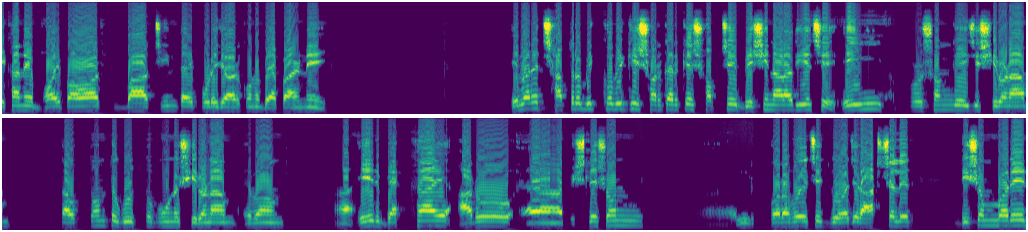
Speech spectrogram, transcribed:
এখানে ভয় পাওয়ার বা চিন্তায় পড়ে যাওয়ার কোনো ব্যাপার নেই। এবারে ছাত্র বিক্ষোভে কি সরকারকে সবচেয়ে বেশি নাড়া দিয়েছে? এই প্রসঙ্গে এই যে শিরোনাম তা অত্যন্ত গুরুত্বপূর্ণ শিরোনাম এবং এর ব্যাখ্যায় আরও বিশ্লেষণ করা হয়েছে দু হাজার আট সালের ডিসেম্বরের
